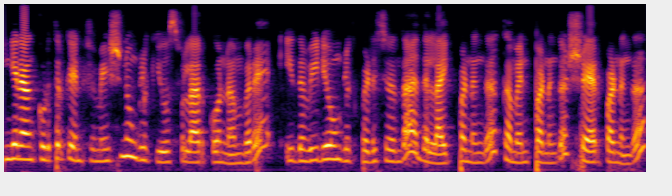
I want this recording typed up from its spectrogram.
இங்கே நான் கொடுத்துருக்க இன்ஃபர்மேஷன் உங்களுக்கு யூஸ்ஃபுல்லாக இருக்கும் நம்புகிறேன் இந்த வீடியோ உங்களுக்கு பிடிச்சிருந்தா இதை லைக் பண்ணுங்கள் கமெண்ட் பண்ணுங்கள் ஷேர் பண்ணுங்கள்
